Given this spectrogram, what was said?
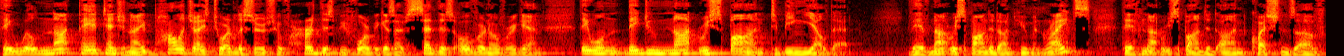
They will not pay attention. I apologize to our listeners who've heard this before because I've said this over and over again. They, will, they do not respond to being yelled at. They have not responded on human rights. They have not responded on questions of,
